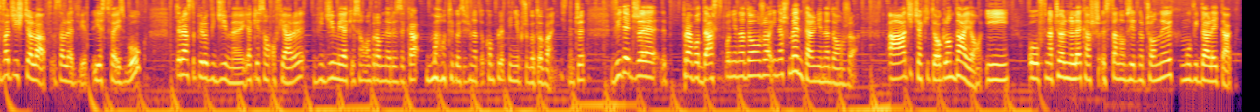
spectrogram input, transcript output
20 lat zaledwie jest Facebook. Teraz dopiero widzimy, jakie są ofiary, widzimy, jakie są ogromne ryzyka. Mało tego, jesteśmy na to kompletnie nieprzygotowani. Znaczy, widać, że prawodawstwo nie nadąża i nasz mental nie nadąża. A dzieciaki to oglądają. I ów naczelny lekarz Stanów Zjednoczonych mówi dalej tak –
